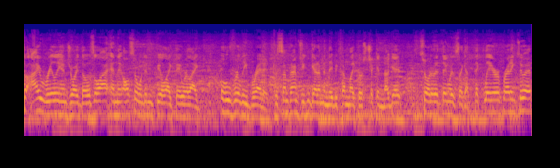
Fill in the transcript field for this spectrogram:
So I really enjoyed those a lot, and they also didn't feel like they were like overly breaded because sometimes you can get them and they become like those chicken nugget sort of a thing where it's like a thick layer of breading to it.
